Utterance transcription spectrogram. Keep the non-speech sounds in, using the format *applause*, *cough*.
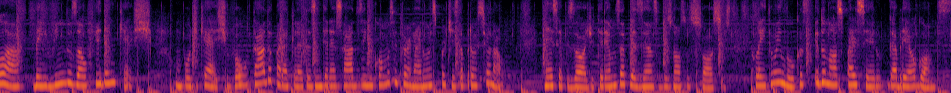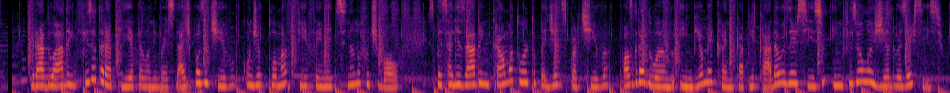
Olá, bem-vindos ao Fidencast, um podcast voltado para atletas interessados em como se tornar um esportista profissional. Nesse episódio, teremos a presença dos nossos sócios, Cleiton e Lucas, e do nosso parceiro, Gabriel Gomes. Graduado em fisioterapia pela Universidade Positivo, com diploma FIFA em medicina no futebol, especializado em traumato-ortopedia desportiva, pós-graduando em biomecânica aplicada ao exercício e em fisiologia do exercício.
